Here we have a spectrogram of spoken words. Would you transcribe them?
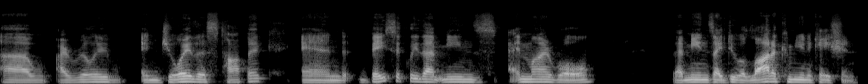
uh, I really enjoy this topic. And basically, that means in my role, that means I do a lot of communication.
